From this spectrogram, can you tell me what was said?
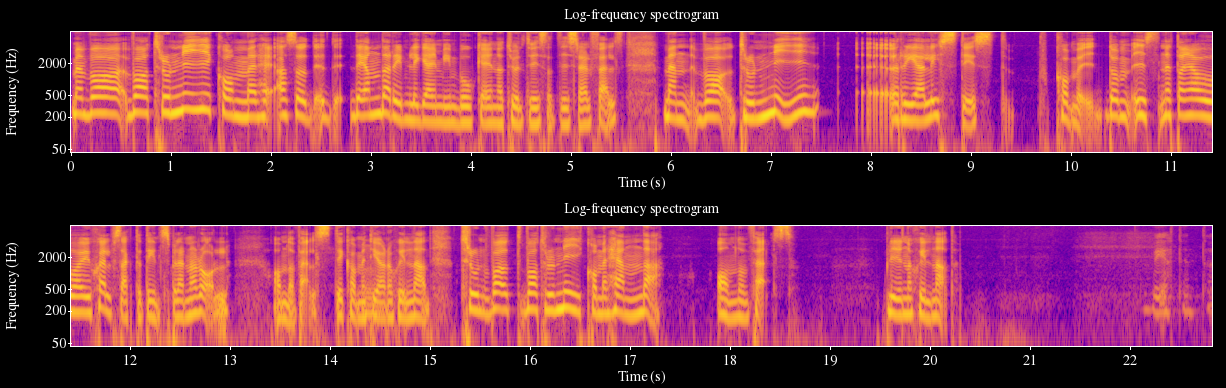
Men vad, vad tror ni kommer... Alltså, det, enda rimliga i min bok är ju naturligtvis att Israel fälls. Men vad tror ni eh, realistiskt kommer... De, Netanyahu har ju själv sagt att det inte spelar någon roll om de fälls. Det kommer inte göra någon skillnad. Tror, vad, vad tror ni kommer hända om de fälls? Blir det någon skillnad? Jag vet inte.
